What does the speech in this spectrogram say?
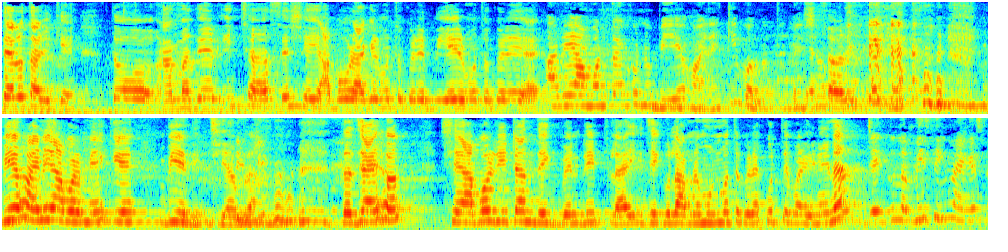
তেরো তারিখে। তো আমাদের ইচ্ছা আছে সেই আবর আগের মতো করে বিয়ের মতো করে আরে আমার তো এখনও বিয়ে হয় নাই। কি বলো তুমি সরি বিয়ে হয়নি আবার মেয়েকে বিয়ে দিচ্ছি আমরা। তো যাই হোক সে আবার রিটার্ন দেখবেন রিপ্লাই যেগুলো আমরা মন মতো করে করতে পারি না? যেগুলো মিসিং হয়ে গেছে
